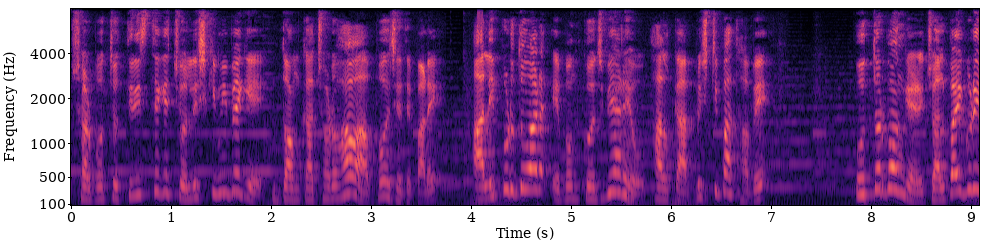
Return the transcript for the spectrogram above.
সর্বোচ্চ তিরিশ থেকে চল্লিশ কিমি বেগে দমকা ঝড়ো হাওয়া বয়ে যেতে পারে। আলিপুরদুয়ার এবং কোচবিহারেও হালকা বৃষ্টিপাত হবে। উত্তরবঙ্গের জলপাইগুড়ি,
